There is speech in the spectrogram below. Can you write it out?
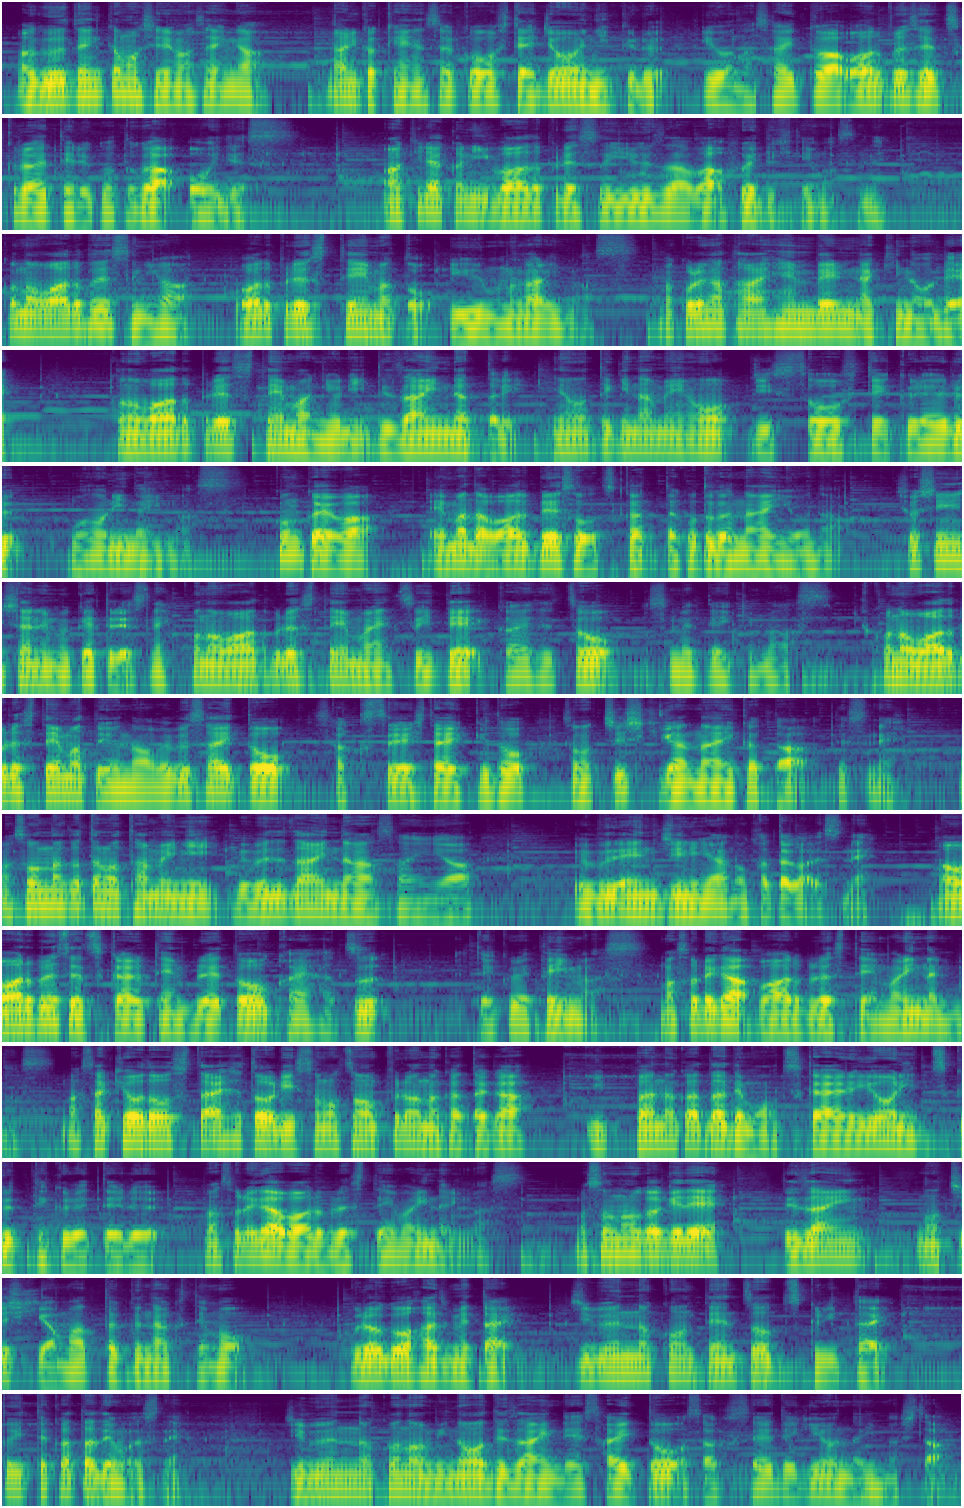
まあ、偶然かもしれませんが、何か検索をして上位に来るようなサイトはワードプレスで作られていることが多いです。まあ明らかにワードプレスユーザーは増えてきていますね。このワードプレスにはワードプレステーマというものがあります。まあ、これが大変便利な機能で、このワードプレステーマによりデザインだったり機能的な面を実装してくれるものになります。今回はまだワードプレスを使ったことがないような初心者に向けてですね、このワードプレステーマについて解説を進めていきます。このワードプレステーマというのはウェブサイトを作成したいけど、その知識がない方ですね。まあ、そんな方のために Web デザイナーさんや Web エンジニアの方がですね、まあ、ワードプレスで使えるテンプレートを開発してくれています。まあ、それがワードプレステーマになります。まあ、先ほどお伝えした通り、そもそもプロの方が一般の方でも使えるように作ってくれている、まあ、それがワードプレステーマになります。ま、そのおかげでデザインの知識が全くなくても、ブログを始めたい、自分のコンテンツを作りたいといった方でもですね、自分の好みのデザインでサイトを作成できるようになりました。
